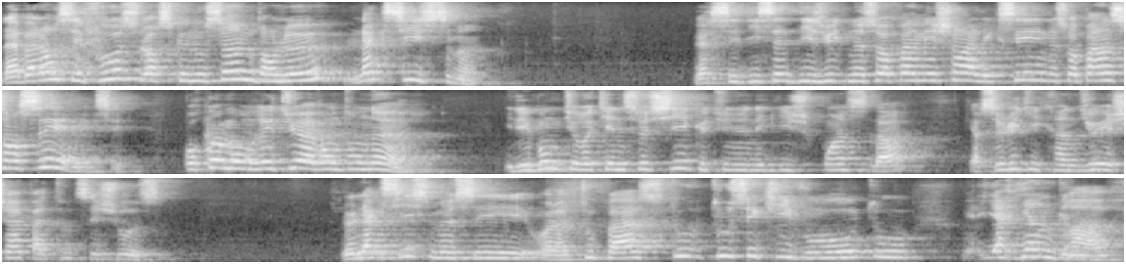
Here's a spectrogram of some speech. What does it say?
La balance est fausse lorsque nous sommes dans le laxisme. Verset 17-18, ne sois pas méchant à l'excès, ne sois pas insensé à l'excès. Pourquoi mourrais-tu avant ton heure? Il est bon que tu retiennes ceci et que tu ne négliges point cela, car celui qui craint Dieu échappe à toutes ces choses. Le laxisme, c'est voilà, tout passe, tout, tout s'équivaut, tout, il n'y a rien de grave,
